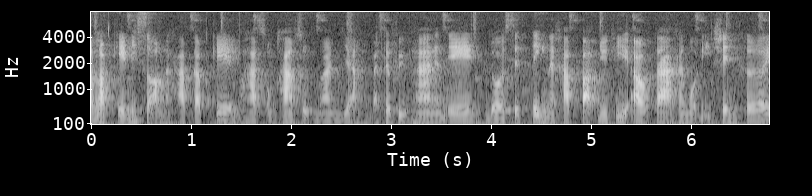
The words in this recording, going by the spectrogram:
สำหรับเกมที่ 2 นะครับ กับเกมมหาสงครามสุดมันอย่าง Battlefield 5 นั่นเอง โดยเซตติ้งนะครับ ปรับอยู่ที่ Ultra ทั้งหมดอีกเช่นเคย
